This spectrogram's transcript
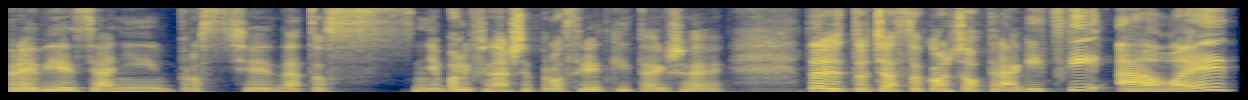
previesť, ani proste na to neboli finančné prostriedky, takže, takže to často končilo tragicky, ale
